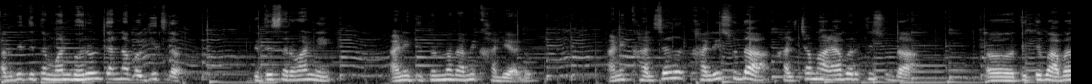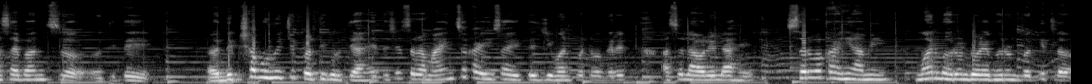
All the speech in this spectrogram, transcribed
अगदी तिथं मन भरून त्यांना बघितलं. तिथे सर्वांनी आणि तिथून मग आम्ही खाली आलो. आणि खालच्या खाली सुद्धा खालच्या माळ्यावरती सुद्धा अं, तिथे बाबासाहेबांचं तिथे दीक्षाभूमीची प्रतिकृती आहे. तसेच रामायणचं काही साहित्य जीवनपट वगैरे असं लावलेलं आहे. सर्व काही आम्ही मन भरून डोळे भरून बघितलं.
